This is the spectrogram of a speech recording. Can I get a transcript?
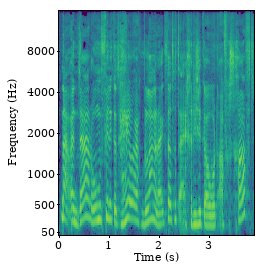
Nou, en daarom vind ik het heel erg belangrijk dat het eigen risico wordt afgeschaft.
